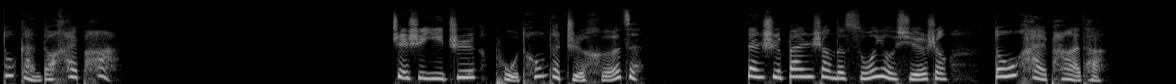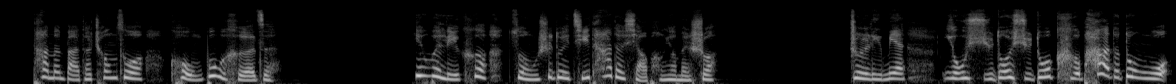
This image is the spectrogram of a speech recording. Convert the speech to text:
都感到害怕。这是一只普通的纸盒子，但是班上的所有学生都害怕它，他们把它称作“恐怖盒子”，因为李克总是对其他的小朋友们说。这里面有许多许多可怕的动物，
